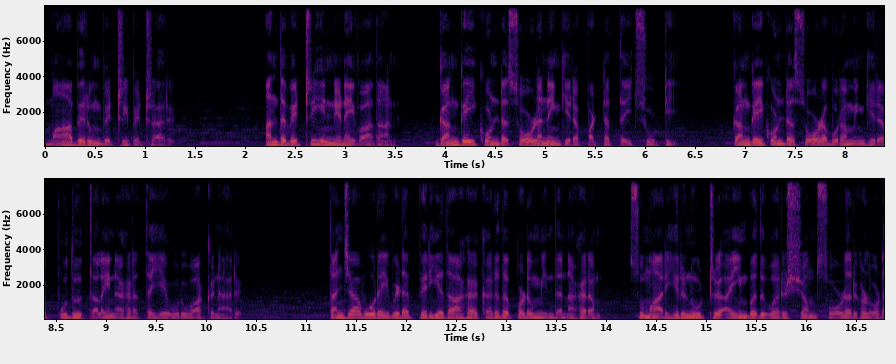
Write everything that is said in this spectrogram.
மாபெரும் வெற்றி பெற்றாரு. அந்த வெற்றியின் நினைவாதான் கங்கை கொண்ட சோழன் என்கிற பட்டத்தை சூட்டி கங்கை கொண்ட சோழபுரம் என்கிற புது தலைநகரத்தையே உருவாக்கினாரு. தஞ்சாவூரை விட பெரியதாக கருதப்படும் இந்த நகரம் சுமார் இருநூற்று ஐம்பது வருஷம் சோழர்களோட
